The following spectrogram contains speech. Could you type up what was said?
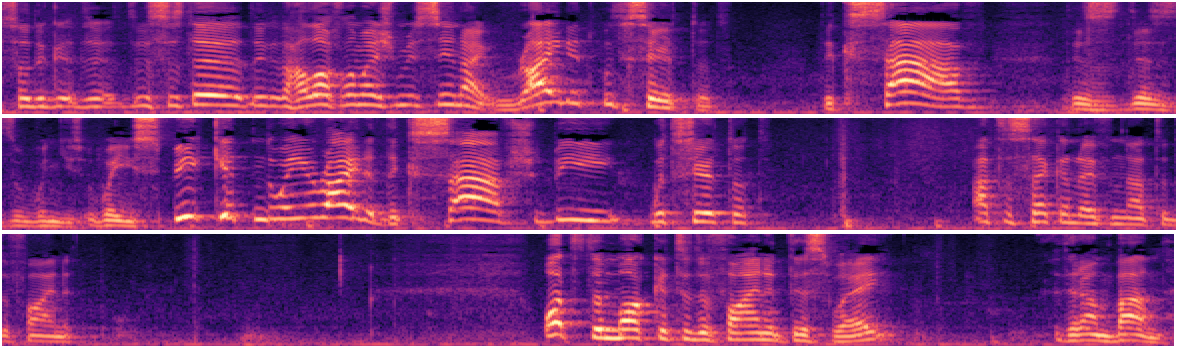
so the, the, this is the, the halach l'mash Sinai. Write it with sirtut. The ksav there's, there's when you, the way you speak it and the way you write it. The ksav should be with sirtut. That's the second way from not to define it. What's the market to define it this way? The Ramban.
